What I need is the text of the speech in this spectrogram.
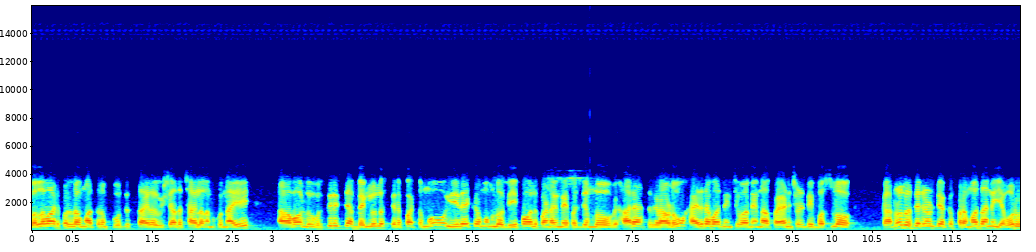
గొల్లవారిపల్లిలో మాత్రం పూర్తి స్థాయిలో విషాద ఛాయలు అనుకున్నాయి వాళ్ళు వృత్తిరీత్యా బెంగళూరులో స్థిరపడటము ఇదే క్రమంలో దీపావళి పండుగ నేపథ్యంలో విహారయాత్రకు రావడం హైదరాబాద్ నుంచి వారు నిన్న ప్రయాణించినటువంటి బస్సులో కర్నూలు జరిగినటువంటి యొక్క ప్రమాదాన్ని ఎవరు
